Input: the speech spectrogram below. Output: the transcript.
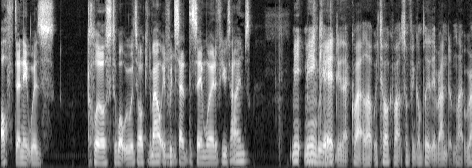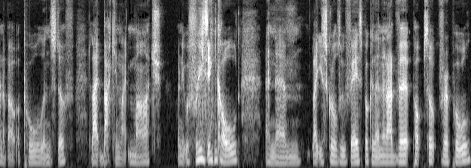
often it was close to what we were talking about if we'd said the same word a few times. Me, me and weird. Kate do that quite a lot. We talk about something completely random, like we run about a pool and stuff. Like back in like March when it was freezing cold, and um, like you scroll through Facebook and then an advert pops up for a pool,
